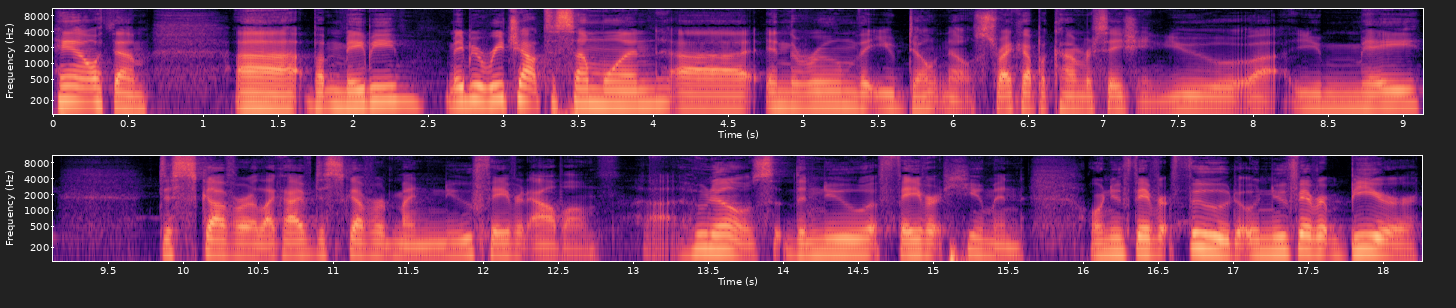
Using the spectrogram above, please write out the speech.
hang out with them. Uh, but maybe maybe reach out to someone uh, in the room that you don't know. Strike up a conversation. You uh, you may discover, like I've discovered, my new favorite album. Uh, who knows? The new favorite human or new favorite food or new favorite beer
